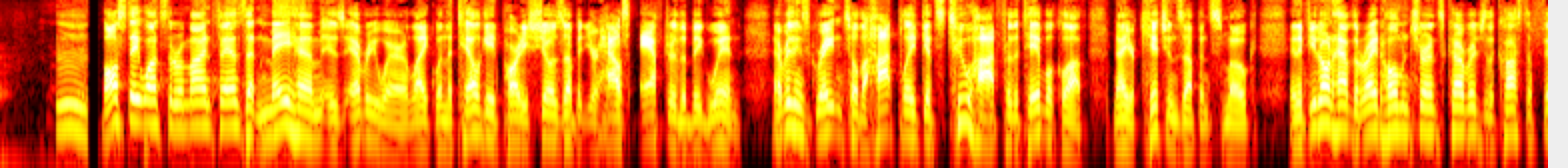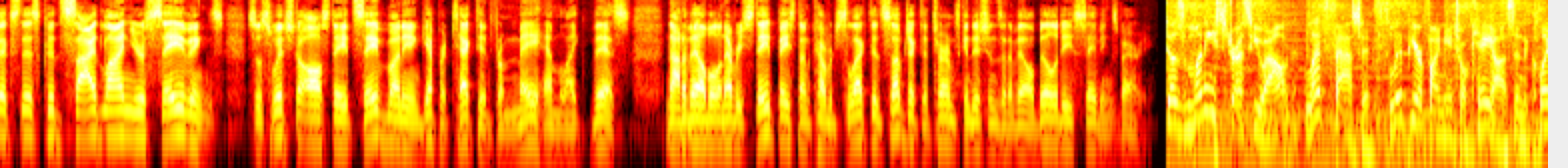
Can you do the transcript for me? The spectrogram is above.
Mm. Allstate wants to remind fans that mayhem is everywhere, like when the tailgate party shows up at your house after the big win. Everything's great until the hot plate gets too hot for the tablecloth. Now your kitchen's up in smoke. And if you don't have the right home insurance coverage, the cost to fix this could sideline your savings. So switch to Allstate, save money, and get protected from mayhem like this. Not available in every state based on coverage selected, subject to terms, conditions, and availability. Savings vary. Does money stress you out? Let Facet flip your financial chaos into clarity.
